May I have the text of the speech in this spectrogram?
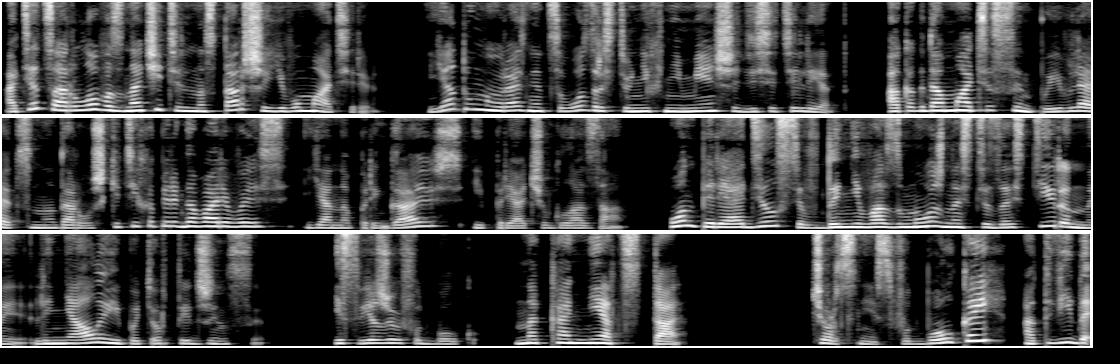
Отец Орлова значительно старше его матери. Я думаю, разница в возрасте у них не меньше десяти лет. А когда мать и сын появляются на дорожке, тихо переговариваясь, я напрягаюсь и прячу глаза. Он переоделся в до невозможности застиранные, линялые и потертые джинсы и свежую футболку. Наконец-то! Черт с ней, с футболкой. От вида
